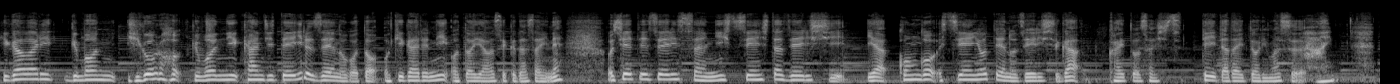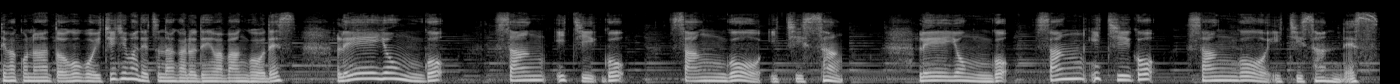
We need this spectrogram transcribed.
日替わり疑問日頃疑問に感じている税のことお気軽にお問い合わせくださいね。教えて税理士さんに出演した税理士や今後出演予定の税理士が回答させていただいております。はい。ではこの後午後1時までつながる電話番号です。045-315 3513 045-315-3513です。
